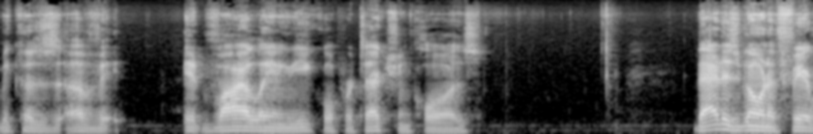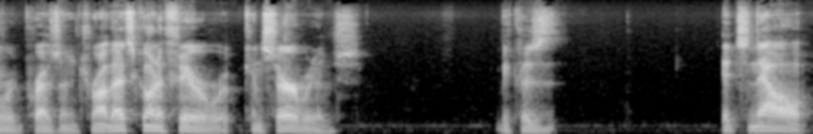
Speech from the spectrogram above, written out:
because of it, violating the Equal Protection Clause, that is going to favor President Trump. That's going to favor conservatives because it's now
